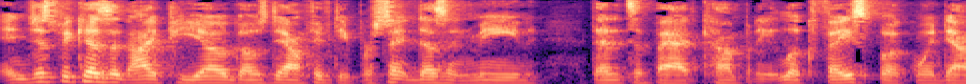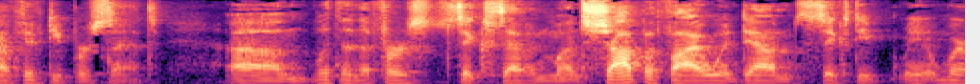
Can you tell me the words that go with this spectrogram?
and just because an IPO goes down fifty percent doesn't mean that it's a bad company. Look, Facebook went down 50% um, within the first six, seven months. Shopify went down 60, we're,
